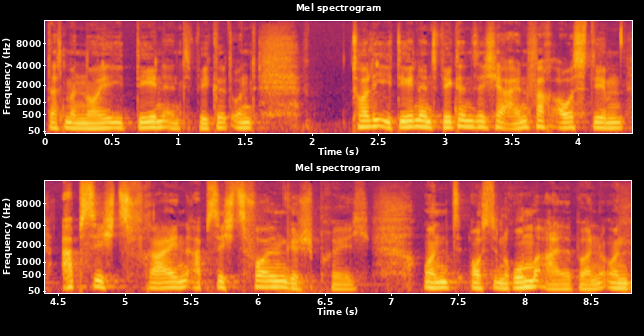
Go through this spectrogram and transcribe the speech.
dass man neue Ideen entwickelt. Und tolle Ideen entwickeln sich ja einfach aus dem absichtsfreien, absichtsvollen Gespräch und aus den Rumalbern. Und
